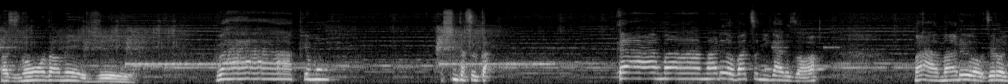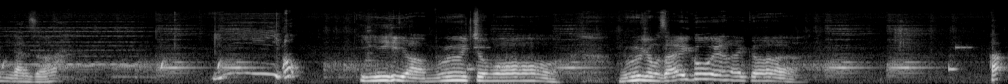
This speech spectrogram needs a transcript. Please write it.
まずノーダメージ。わーピョモン。進化するか。あーまあ丸を×にがあるぞ。まあ丸をゼロにがあるぞ。いいおいいやムーチョもムーチョも最高やないか。あ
